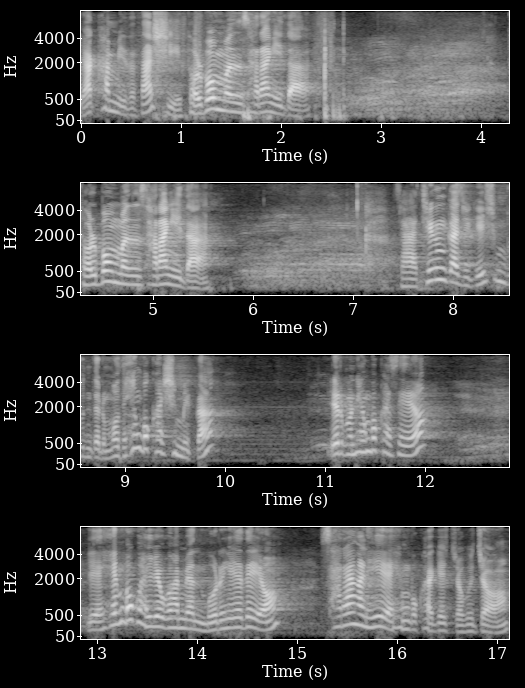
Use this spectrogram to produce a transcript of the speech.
약합니다. 다시 돌봄은 사랑이다. 돌봄은 사랑이다. 자, 지금까지 계신 분들은 모두 행복하십니까? 여러분 행복하세요? 예, 행복하려고 하면 뭘 해야 돼요? 사랑을 해야 행복하겠죠, 그죠?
